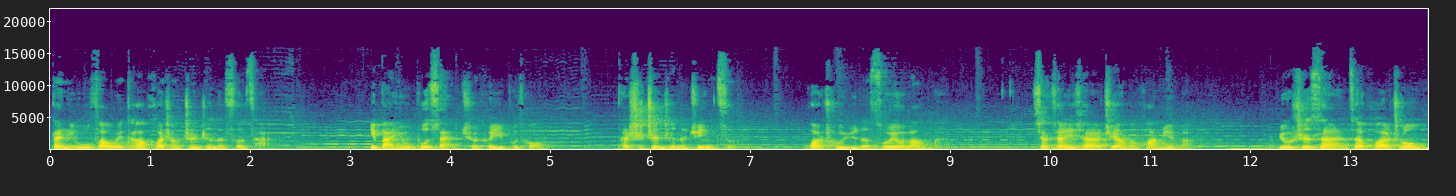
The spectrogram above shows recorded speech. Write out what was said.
但你无法为它画上真正的色彩。一把油布伞却可以不同，它是真正的君子，画出雨的所有浪漫。想象一下这样的画面吧：油纸伞在画中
